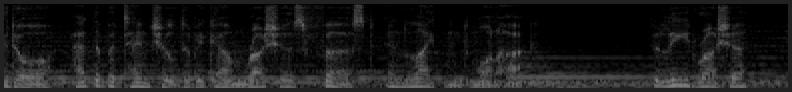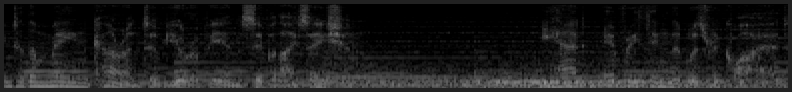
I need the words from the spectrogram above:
Fyodor had the potential to become Russia's first enlightened monarch, to lead Russia into the main current of European civilization. He had everything that was required.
